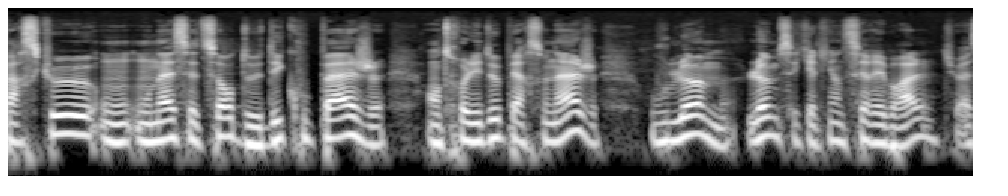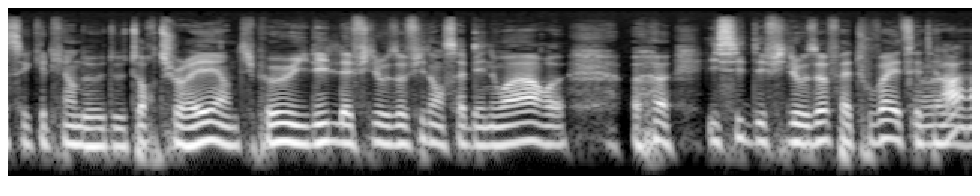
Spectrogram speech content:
parce que on, on a cette sorte de découpage entre les deux personnages, où l'homme, l'homme, c'est quelqu'un de cérébral, tu vois, c'est quelqu'un de, de torturé, un petit peu. Il lit de la philosophie dans sa baignoire, euh, il cite des philosophes à tout va, etc. Ouais.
